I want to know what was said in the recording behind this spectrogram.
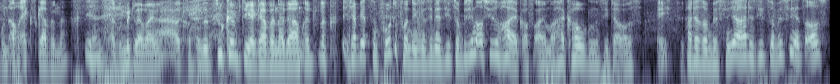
Und auch Ex-Governor. Ja. Also mittlerweile. ah, okay. Also zukünftiger Governor damals noch. Ich habe jetzt ein Foto von dem gesehen, der sieht so ein bisschen aus wie so Hulk auf einmal. Hulk Hogan sieht er aus. Echt? Hat er so ein bisschen, ja, der sieht so ein bisschen jetzt aus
